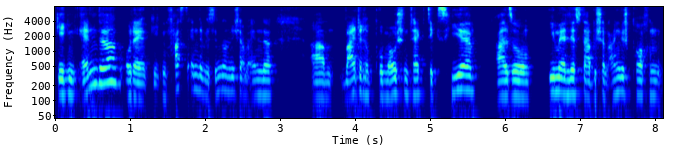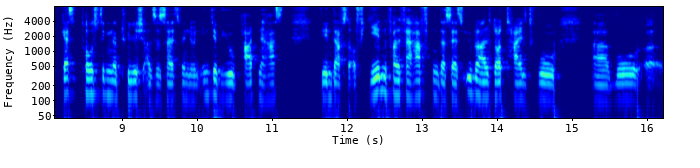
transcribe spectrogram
gegen Ende oder gegen fast Ende, wir sind noch nicht am Ende. Ähm, weitere Promotion Tactics hier. Also E-Mail-Liste habe ich schon angesprochen, Guest-Posting natürlich, also das heißt, wenn du einen Interviewpartner hast, den darfst du auf jeden Fall verhaften, dass er es überall dort teilt, wo äh, wo, äh,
